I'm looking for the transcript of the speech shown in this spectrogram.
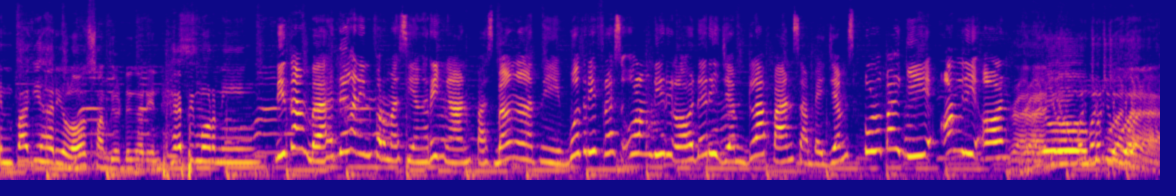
warnain pagi hari lo sambil dengerin happy morning. Ditambah dengan informasi yang ringan, pas banget nih buat refresh ulang diri lo dari jam 8 sampai jam 10 pagi, only on Radio Mercubuana.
